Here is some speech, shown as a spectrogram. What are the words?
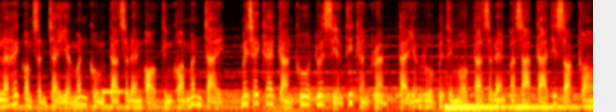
และให้ความสนใจอย่างมั่นคงการแสดงออกถึงความมั่นใจ ไม่ใช่แค่การพูดด้วยเสียงที่แข็งแกร่งแต่ยังรวมไปถึงการแสดงภาษากายที่สอดคล้อง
